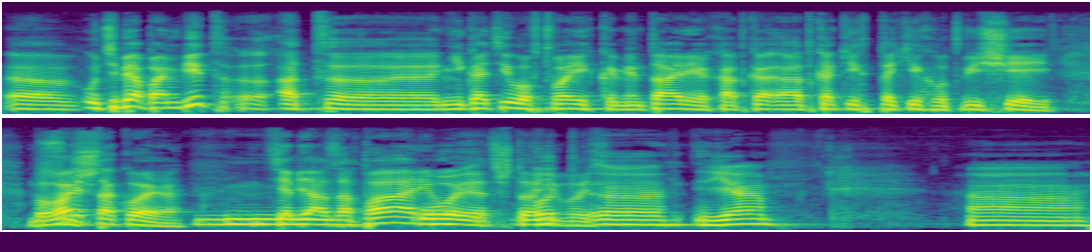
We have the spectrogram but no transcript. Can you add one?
э, У тебя бомбит э, от э, негатива в твоих комментариях, от, от каких-то таких вот вещей? Бывает Слушай, такое? Тебя запаривает что-нибудь? Вот, э, я, а,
